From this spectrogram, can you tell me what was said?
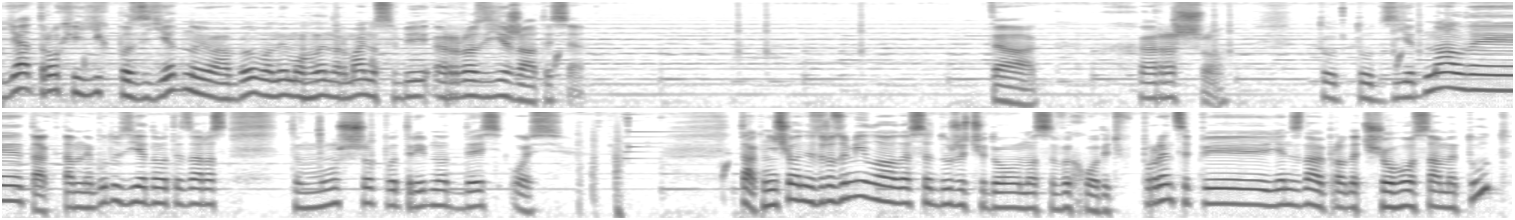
Я трохи їх поз'єдную, аби вони могли нормально собі роз'їжджатися. Так, хорошо. Тут тут з'єднали. Так, там не буду з'єднувати зараз, тому що потрібно десь ось. Так, нічого не зрозуміло, але все дуже чудово у нас виходить. В принципі, я не знаю, правда, чого саме тут.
